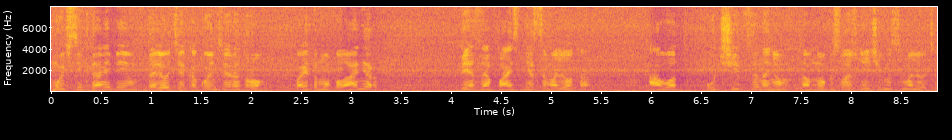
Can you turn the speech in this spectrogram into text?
мы всегда имеем в долете какой-нибудь аэродром. Поэтому планер безопаснее самолета. А вот учиться на нем намного сложнее, чем на самолете.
